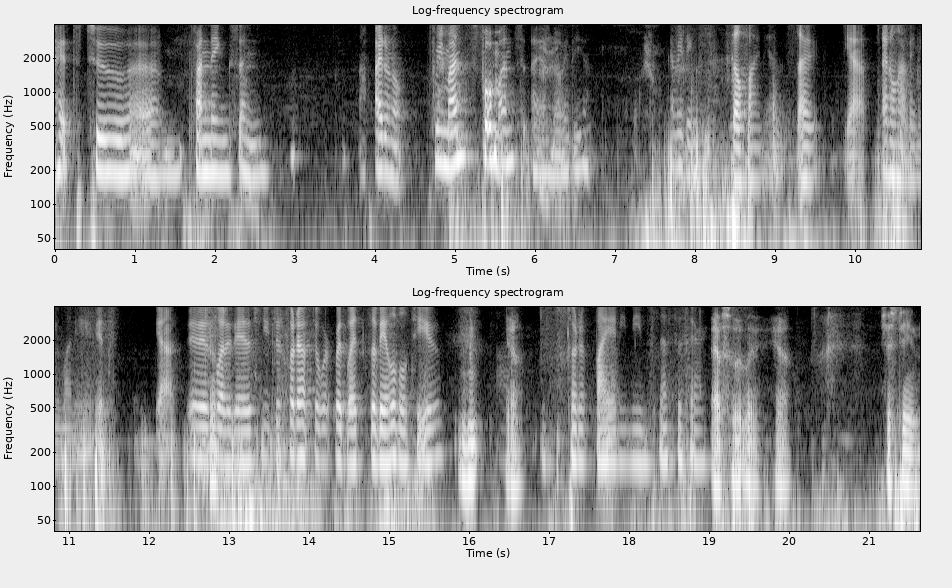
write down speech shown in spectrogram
had two um, fundings and I don't know, three months, four months. I have no idea. Everything's self-financed. I yeah, I don't have any money. It's yeah, it is what it is. You just sort of have to work with what's available to you. Mm-hmm. Yeah. Um, sort of by any means necessary. Absolutely. Yeah. Justine.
